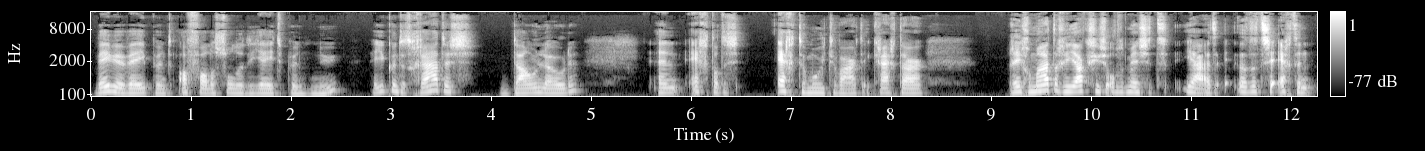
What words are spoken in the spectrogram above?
www.afvallenzonderdieet.nu. Je kunt het gratis downloaden. En echt, dat is echt de moeite waard. Ik krijg daar regelmatig reacties op dat mensen het, ja, dat het ze echt een,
